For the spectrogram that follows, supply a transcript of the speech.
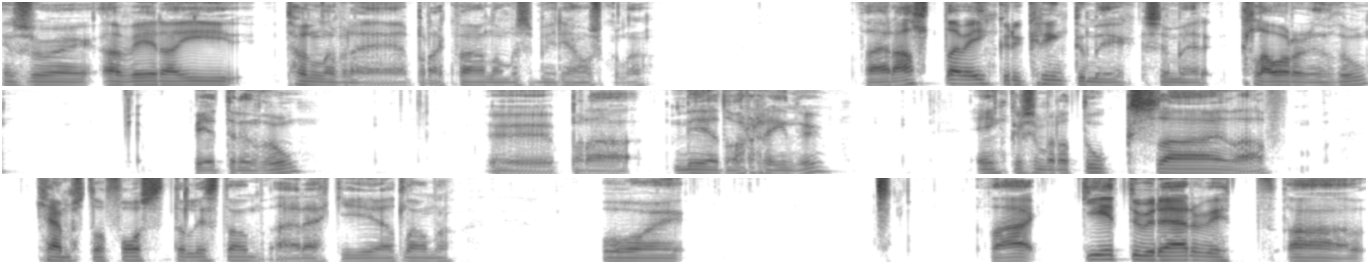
eins og að vera í tölunafræði eða bara hvaða námi sem er í háskóla það er alltaf einhverju kringum mig sem er klárar en þú betri en þú uh, bara með þetta á hreinu einhver sem er að dúksa eða kemst á fósitalistan það er ekki ég allána og það getur verið erfitt að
